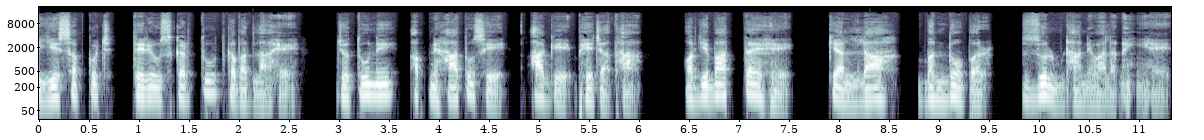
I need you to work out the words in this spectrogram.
ये सब कुछ तेरे उस करतूत का बदला है, जो तूने अपने हाथों से आगे भेजा था। और ये बात तय है कि अल्लाह बंदों पर जुल्म ढाने वाला नहीं है।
